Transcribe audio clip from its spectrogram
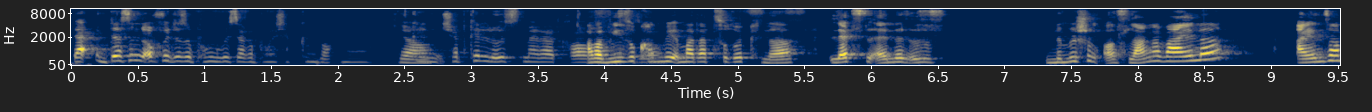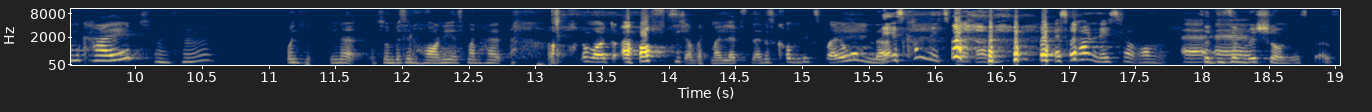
da, und das sind auch wieder so Punkte, wo ich sage, boah, ich habe keinen Bock mehr. Ich Ja. habe kein, hab keine Lust mehr darauf. Aber wieso So. kommen wir immer da zurück, ne? Letzten Endes ist es eine Mischung aus Langeweile, Einsamkeit Mhm. und ne, so ein bisschen horny ist man halt auch immer erhofft sich, aber ich meine, letzten Endes kommt nichts bei rum, ne? Nee, es kommt nichts mehr rum. es kommt nichts mehr rum. Äh, so diese äh, Mischung ist das.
